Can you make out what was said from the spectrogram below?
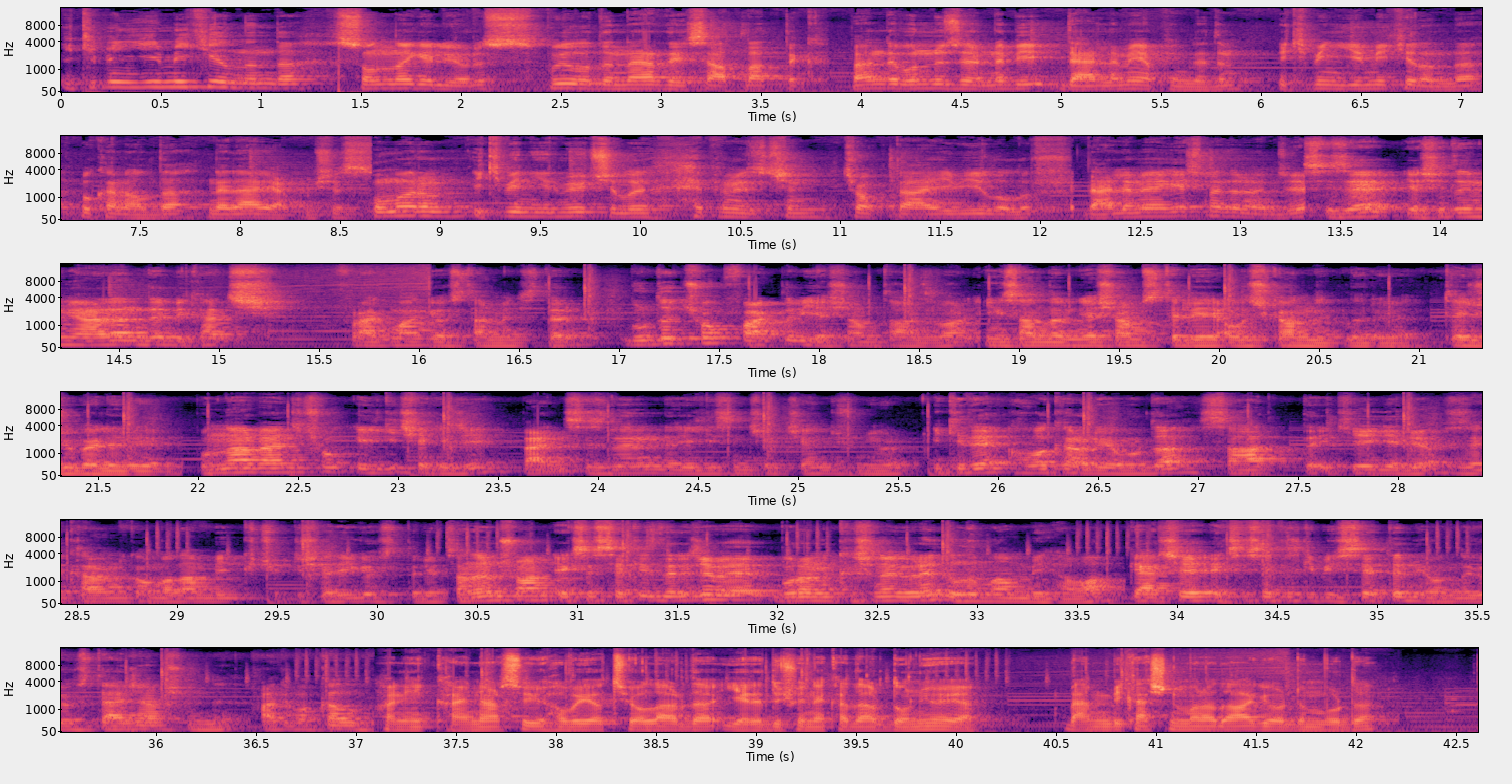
2022 yılının da sonuna geliyoruz. Bu yılı da neredeyse atlattık. Ben de bunun üzerine bir derleme yapayım dedim. 2022 yılında bu kanalda neler yapmışız. Umarım 2023 yılı hepimiz için çok daha iyi bir yıl olur. Derlemeye geçmeden önce size yaşadığım yerden de birkaç fragman göstermek isterim. Burada çok farklı bir yaşam tarzı var. İnsanların yaşam stili, alışkanlıkları, tecrübeleri. Bunlar bence çok ilgi çekici. Ben sizlerin de ilgisini çekeceğini düşünüyorum. İkide hava kararıyor burada. Saat de 2'ye geliyor. Size karanlık olmadan bir küçük dışarıyı göstereyim. Sanırım şu an eksi 8 derece ve buranın kışına göre ılıman bir hava. Gerçi eksi 8 gibi hissettirmiyor. Onu da göstereceğim şimdi. Hadi bakalım. Hani kaynar suyu havaya atıyorlar da yere düşene kadar donuyor ya. Ben birkaç numara daha gördüm burada.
